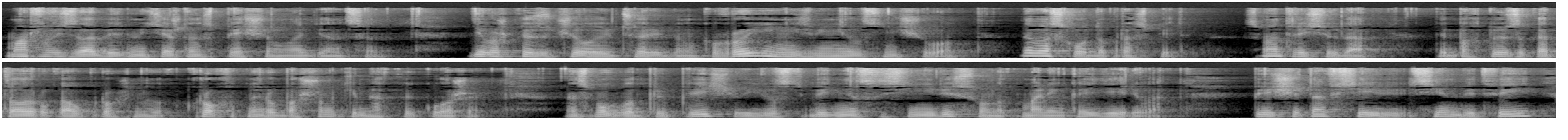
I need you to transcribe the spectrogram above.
Марфа взяла безмятежно спящего младенца. Девушка изучила лицо ребенка. Вроде не изменилось ничего. До восхода проспит. Смотри сюда. Тебахтой закатал рукав крохотной рубашонки мягкой кожи. На смуглом приплечье виделся, виднелся синий рисунок, маленькое дерево. Пересчитав все семь ветвей,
